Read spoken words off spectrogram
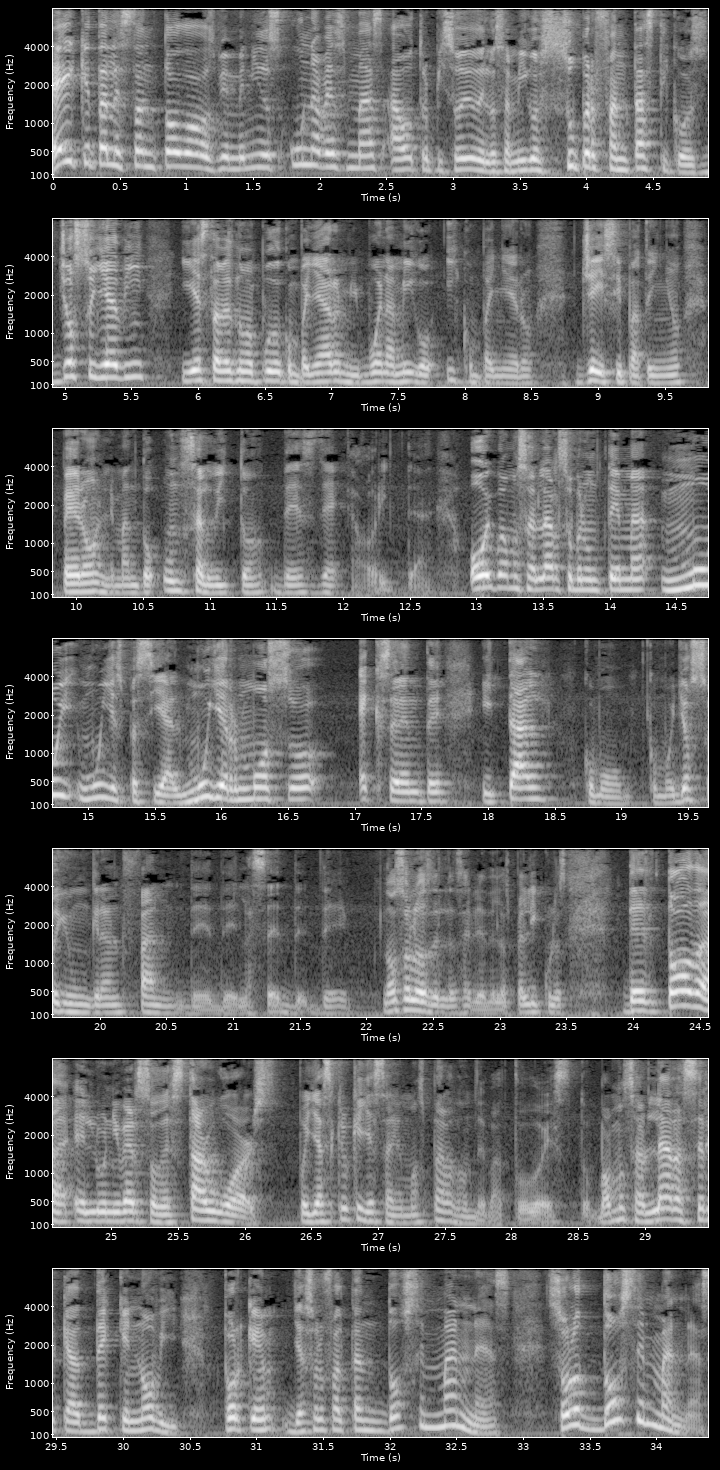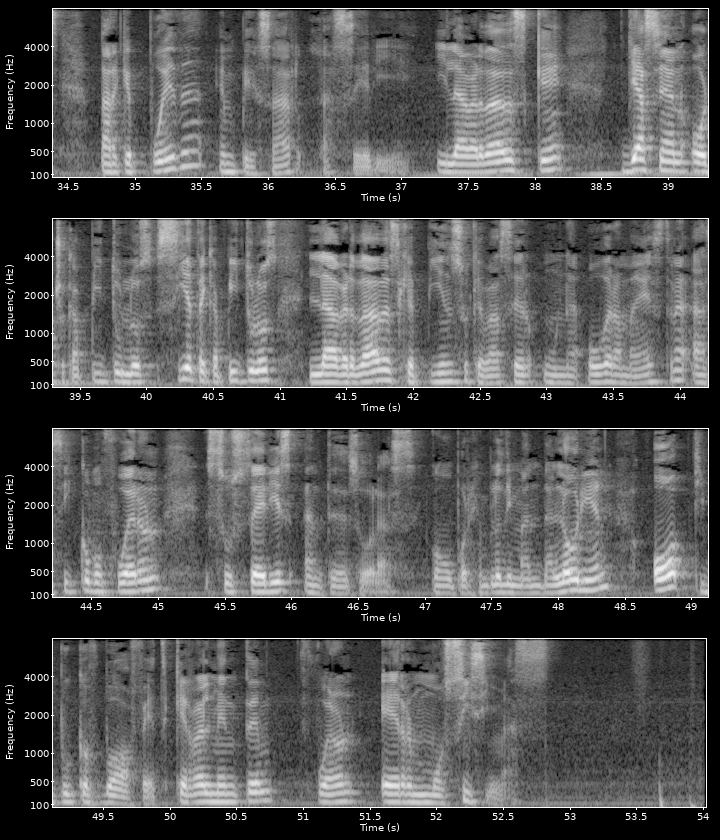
Hey, ¿qué tal están todos? Bienvenidos una vez más a otro episodio de Los Amigos Super Fantásticos. Yo soy Eddie y esta vez no me pudo acompañar mi buen amigo y compañero JC Patiño, pero le mando un saludito desde ahorita. Hoy vamos a hablar sobre un tema muy, muy especial, muy hermoso, excelente y tal como, como yo soy un gran fan de, de la de, de, no solo de la serie, de las películas, de todo el universo de Star Wars, pues ya creo que ya sabemos para dónde va todo esto. Vamos a hablar acerca de Kenobi, porque ya solo faltan dos semanas, solo dos semanas para que pueda empezar la serie. Y la verdad es que ya sean ocho capítulos, siete capítulos, la verdad es que pienso que va a ser una obra maestra, así como fueron sus series antecesoras, como por ejemplo The Mandalorian o The Book of Boba que realmente fueron hermosísimas.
